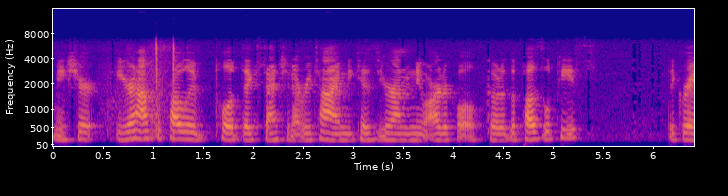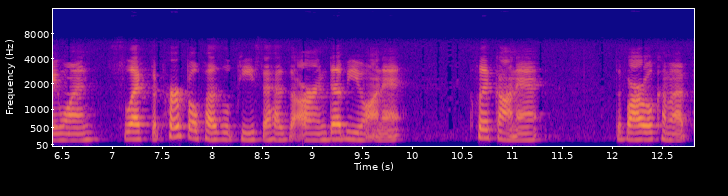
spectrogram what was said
Make sure, you're going to have to probably pull up the extension every time because you're on a new article. Go to the puzzle piece, the gray one. Select the purple puzzle piece that has the R and W on it. Click on it. The bar will come up.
